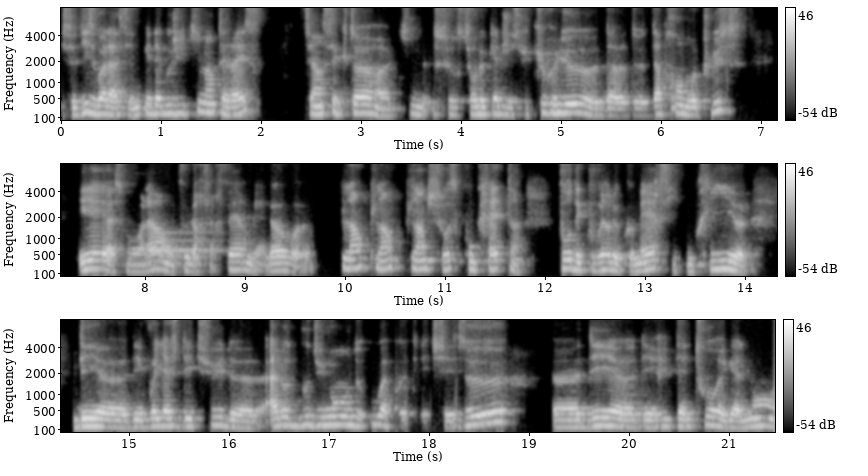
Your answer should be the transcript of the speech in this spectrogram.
ils se disent, voilà, c'est une pédagogie qui m'intéresse. C'est un secteur qui, sur, lequel je suis curieux d'apprendre plus. Et à ce moment-là, on peut leur faire faire, mais alors, euh, plein, plein, plein de choses concrètes pour découvrir le commerce, y compris euh, euh, des, voyages d'études euh, à l'autre bout du monde ou à côté de chez eux, des, des retail tours également.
